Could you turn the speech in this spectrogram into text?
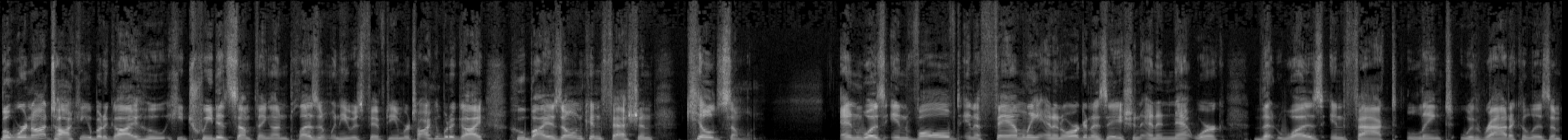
But we're not talking about a guy who he tweeted something unpleasant when he was 15. We're talking about a guy who, by his own confession, killed someone and was involved in a family and an organization and a network that was, in fact, linked with radicalism,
